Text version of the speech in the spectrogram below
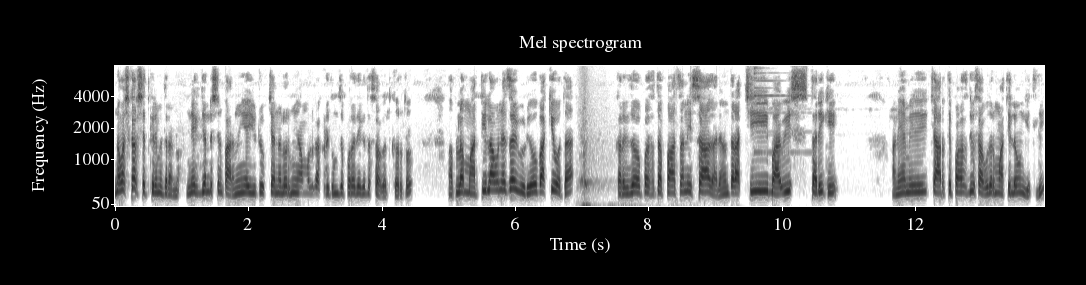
नमस्कार शेतकरी मित्रांनो. नेक्स्ट जनरेशन फार्मिंग या युट्यूब चॅनलवर मी अमोल काकडे तुमचं परत एकदा स्वागत करतो. आपला माती लावण्याचा व्हिडिओ बाकी होता. कारण जवळपास आता पाच आणि सहा झाल्यानंतर आजची बावीस तारीख आहे. आणि आम्ही चार ते पाच दिवस अगोदर माती लावून घेतली.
